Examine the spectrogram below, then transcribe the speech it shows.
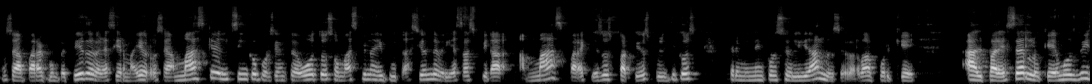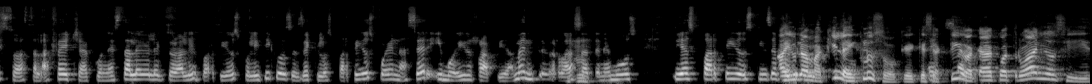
o sea, para competir debería ser mayor. O sea, más que el 5% de votos o más que una diputación, deberías aspirar a más para que esos partidos políticos terminen consolidándose, ¿verdad? Porque al parecer lo que hemos visto hasta la fecha con esta ley electoral de partidos políticos es de que los partidos pueden nacer y morir rápidamente, ¿verdad? O sea, tenemos 10 partidos, 15 partidos. Hay una maquila incluso que, que se activa cada cuatro años y,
